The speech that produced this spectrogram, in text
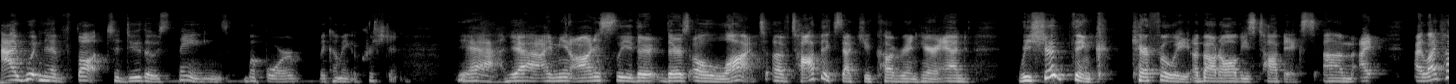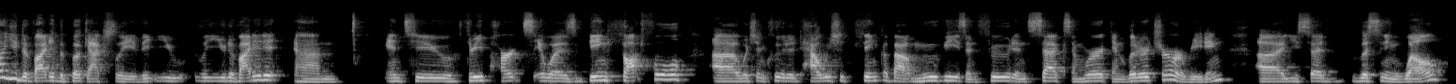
I wouldn't have thought to do those things before becoming a Christian. Yeah, yeah. I mean, honestly, there there's a lot of topics that you cover in here, and we should think carefully about all these topics. Um, I I like how you divided the book. Actually, that you you divided it um, into three parts. It was being thoughtful, uh, which included how we should think about movies and food and sex and work and literature or reading. Uh, you said listening well,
